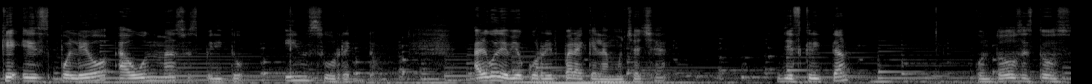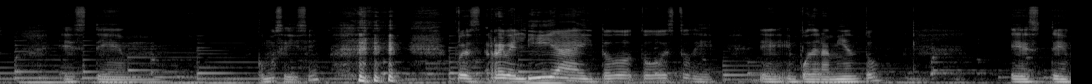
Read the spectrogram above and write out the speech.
que espoleó aún más su espíritu insurrecto. Algo debió ocurrir para que la muchacha descrita con todos estos, este, ¿cómo se dice? pues rebeldía y todo, todo esto de, de empoderamiento. Este,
